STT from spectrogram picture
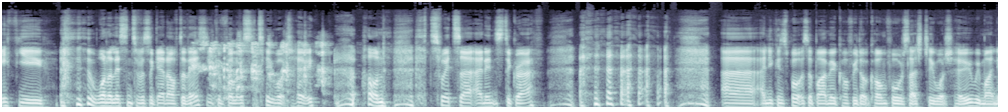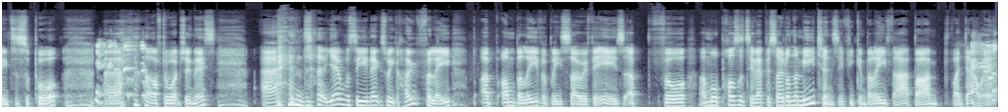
if you want to listen to us again after this, you can follow us at Two Watch Who on Twitter and Instagram. uh, and you can support us at buymeacoffee.com forward slash Two Watch Who. We might need to support uh, after watching this. And uh, yeah, we'll see you next week. Hopefully, uh, unbelievably so if it is, uh, for a more positive episode on the mutants, if you can believe that. But I'm, I doubt it.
